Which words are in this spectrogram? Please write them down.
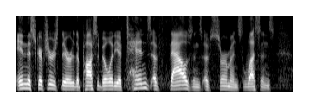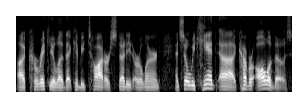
in the scriptures, there are the possibility of tens of thousands of sermons, lessons, uh, curricula that can be taught or studied or learned. And so we can't uh, cover all of those.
